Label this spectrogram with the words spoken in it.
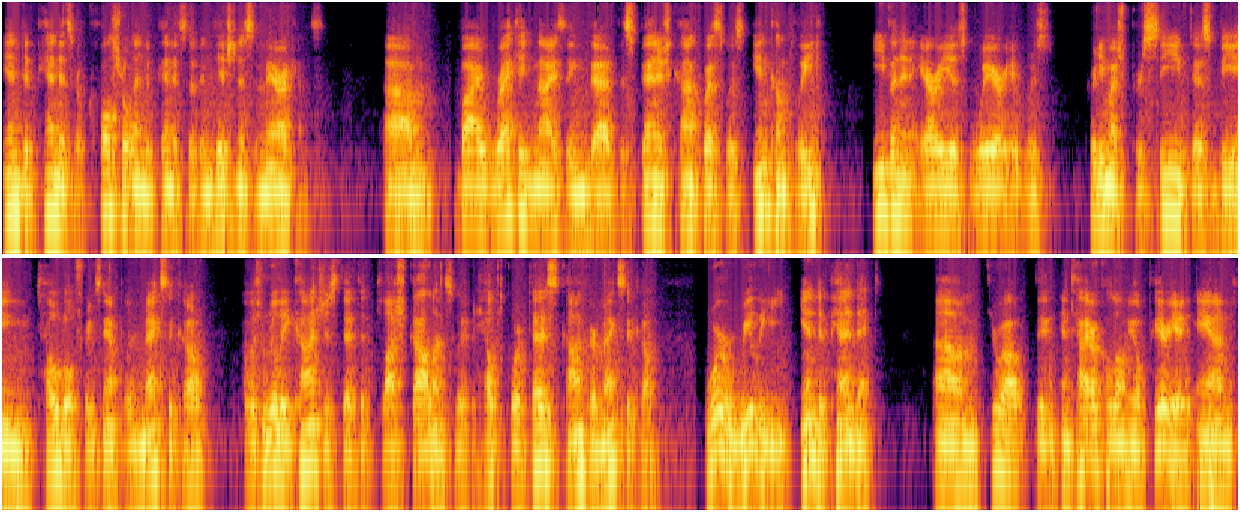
independence or cultural independence of indigenous Americans. Um, by recognizing that the Spanish conquest was incomplete, even in areas where it was pretty much perceived as being total. For example, in Mexico, I was really conscious that the Tlaxcalans, who had helped Cortes conquer Mexico, were really independent um, throughout the entire colonial period. And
